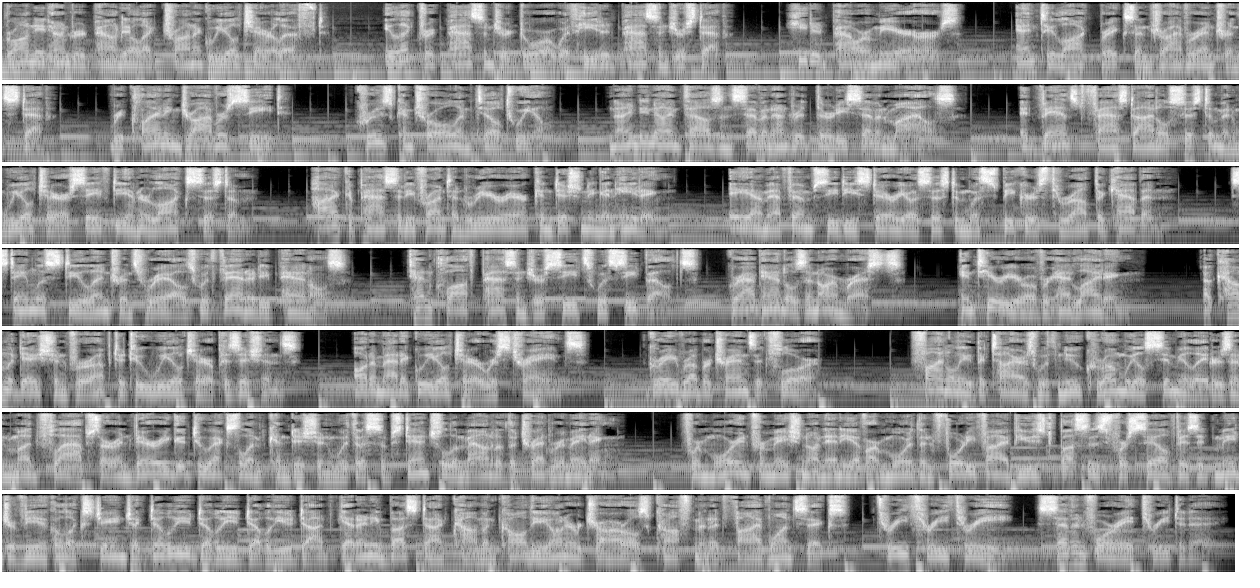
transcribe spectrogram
Braun 800-pound electronic wheelchair lift, electric passenger door with heated passenger step, heated power mirrors, anti-lock brakes and driver entrance step, reclining driver's seat, cruise control and tilt wheel, 99,737 miles, advanced fast idle system and wheelchair safety interlock system, high capacity front and rear air conditioning and heating, AM FM CD stereo system with speakers throughout the cabin, stainless steel entrance rails with vanity panels, 10 cloth passenger seats with seatbelts, grab handles and armrests. Interior overhead lighting. Accommodation for up to two wheelchair positions. Automatic wheelchair restraints. Gray rubber transit floor. Finally the tires with new chrome wheel simulators and mud flaps are in very good to excellent condition with a substantial amount of the tread remaining. For more information on any of our more than 45 used buses for sale visit Major Vehicle Exchange at www.getanybus.com and call the owner Charles Kaufman at 516-333-7483 today.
